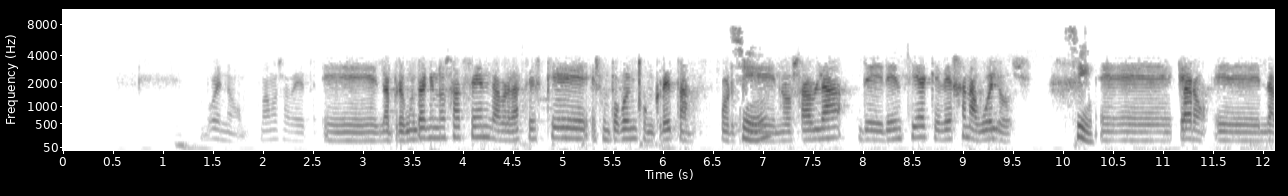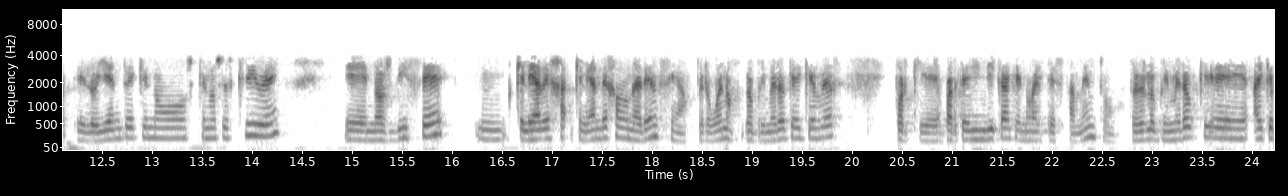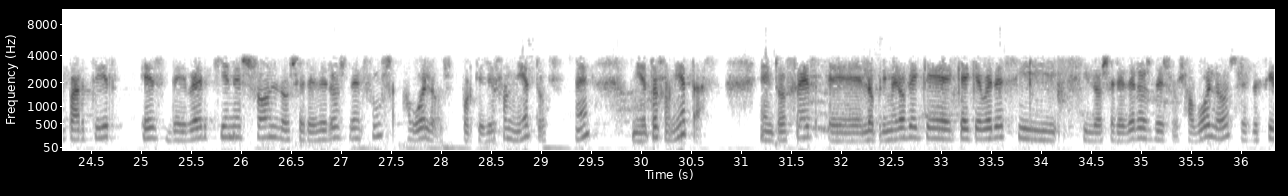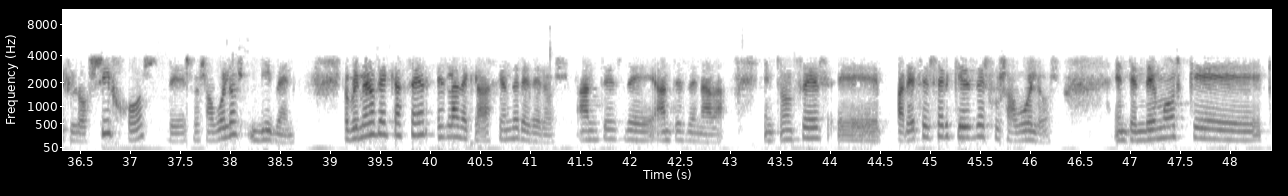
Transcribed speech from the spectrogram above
Bueno, vamos a ver. Eh, la pregunta que nos hacen, la verdad es que es un poco inconcreta, porque nos habla de herencia que dejan abuelos. Sí. Eh, claro, el oyente que nos que nos escribe nos dice que le, ha que le han dejado una herencia. Pero bueno, lo primero que hay que ver, porque aparte indica que no hay testamento. Entonces, lo primero que hay que partir es de ver quiénes son los herederos de sus abuelos, porque ellos son nietos, ¿eh? nietos o nietas. Entonces, eh, lo primero que hay que, ver es si, los herederos de esos abuelos, es decir, los hijos de esos abuelos, viven. Lo primero que hay que hacer es la declaración de herederos, antes de, antes de nada. Entonces, eh, parece ser que es de sus abuelos. Entendemos que,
